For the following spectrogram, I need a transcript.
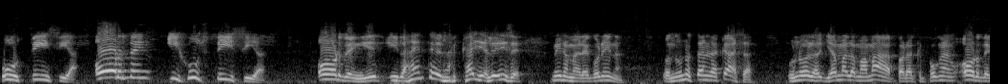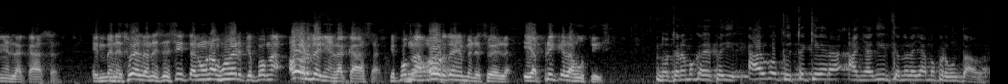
Justicia, orden y justicia. Orden. Y, la gente en la calle le dice, mira María Corina, cuando uno está en la casa, uno le llama a la mamá para que pongan orden en la casa. En Venezuela necesitan una mujer que ponga orden en la casa, que ponga orden en Venezuela y aplique la justicia. Nos tenemos que despedir. ¿Algo que usted quiera añadir que no le hayamos preguntado?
